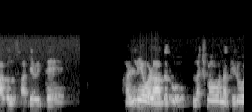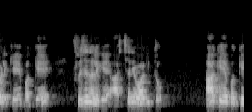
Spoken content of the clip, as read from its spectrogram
ಆಗಲು ಸಾಧ್ಯವಿತ್ತೆ. ಹಳ್ಳಿಯವಳಾದರೂ ಲಕ್ಷ್ಮವ್ವನ ತಿಳುವಳಿಕೆ ಬಗ್ಗೆ ಸೃಜನಳಿಗೆ ಆಶ್ಚರ್ಯವಾಗಿತ್ತು. ಆಕೆಯ ಬಗ್ಗೆ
